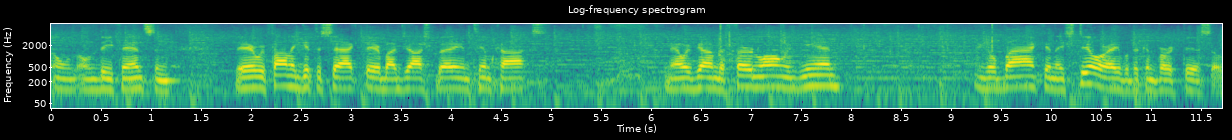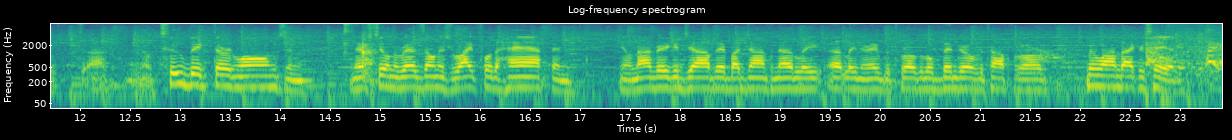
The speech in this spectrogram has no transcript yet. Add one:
on, on defense. And there, we finally get the sack there by Josh Bay and Tim Cox. Now we've got them to third and long again and go back, and they still are able to convert this. So, uh, you know, two big third longs, and, and, they're still in the red zone. It's right for the half, and you know, not a very good job there by Jonathan Utley. Utley, and they're able to throw the little bender over the top of our middle linebacker's head. Hey,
